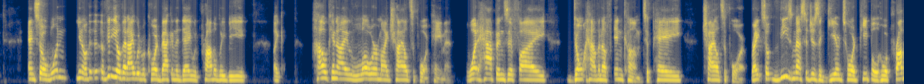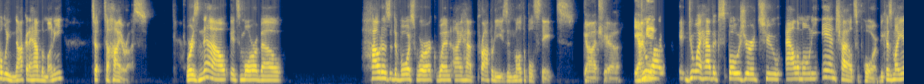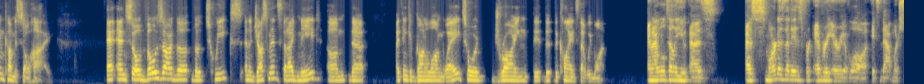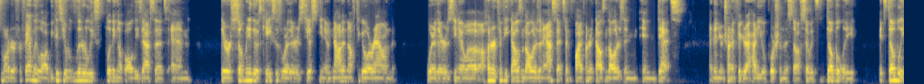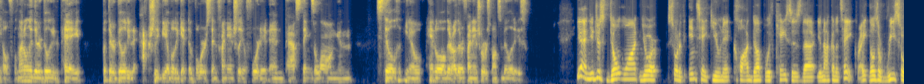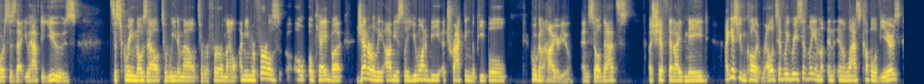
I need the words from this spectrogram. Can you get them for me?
And so one, you know, a video that I would record back in the day would probably be like, how can I lower my child support payment? What happens if I don't have enough income to pay child support, right? So these messages are geared toward people who are probably not going to have the money to, to hire us. Whereas now it's more about how does a divorce work when I have properties in multiple states? Gotcha. Yeah. Do I, mean, I do I have exposure to alimony and child support because my income is so high? And, and so those are the the tweaks and adjustments that I've made um, that I think have gone a long way toward drawing the, the, the clients that we want. And I will tell you, as as smart as that is for every area of law, it's that much smarter for family law because you're literally splitting up all these assets. And there are so many of those cases where there's just, you know, not enough to go around where there's, you know, a $150,000 in assets and $500,000 in, in debts. And then you're trying to figure out how do you apportion this stuff. So it's doubly it's doubly helpful. Not only their ability to pay, but their ability to actually be able to get divorced and financially afford it and pass things along and still, you know, handle all their other financial responsibilities. Yeah, and you just don't want your sort of intake unit clogged up with cases that you're not going to take, right? Those are resources that you have to use to screen those out, to weed them out, to refer them out. I mean, referrals okay, but generally, obviously, you want to be attracting the people who are going to hire you. And so that's a shift that I've made. I guess you can call it relatively recently in the, in, in the last couple of years.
